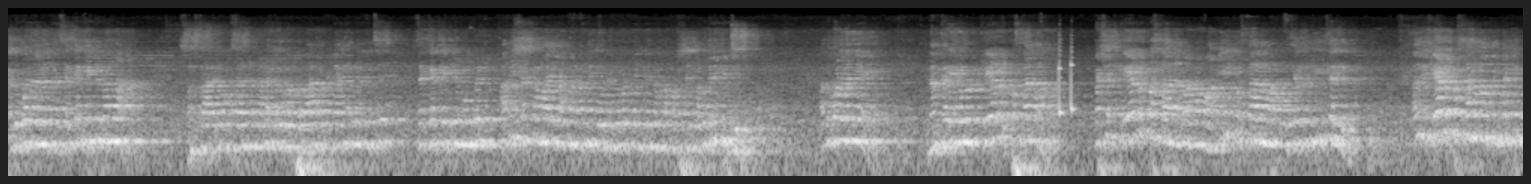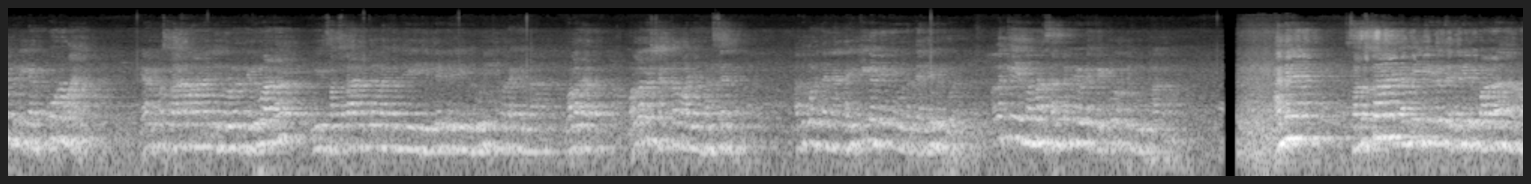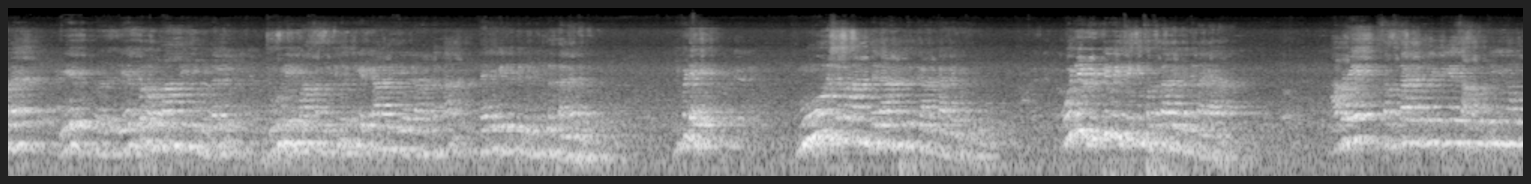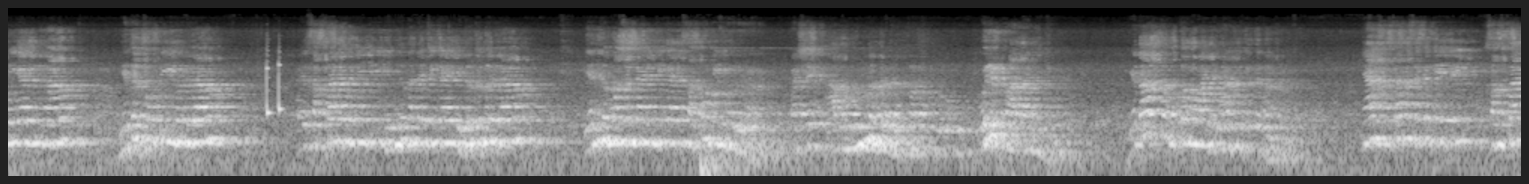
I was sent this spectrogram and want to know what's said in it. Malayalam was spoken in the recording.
അതുപോലെ തന്നെ സെക്രട്ടേറിയറ്റ് വന്ന സംസ്ഥാന പ്രസിഡന്റ് അടക്കമുള്ള അതുപോലെ തന്നെ നമുക്കറിയാം ഒരു കേരള പ്രസ്ഥാനമാണ് പക്ഷെ കേരള പ്രസ്ഥാനമാണോ അമീർ പ്രസ്ഥാനമാണോ ചിലർ തിരിച്ചറിയില്ല അതിൽ കേരള പ്രസ്ഥാനമാക്കി മാറ്റിക്കൊണ്ടിരിക്കുകയാണ് പൂർണ്ണമായി കേരള പ്രസ്ഥാനമാണ് എന്നുള്ള തെളിവാണ് ഈ സംസ്ഥാനത്ത് നടക്കുന്ന ഈ ജില്ലകളിൽ യൂണിറ്റ് നടക്കുന്ന വളരെ വളരെ ശക്തമായ മത്സരം അതുപോലെ തന്നെ ഐക്യകണ്ഠതയുടെ തെരഞ്ഞെടുപ്പുകൾ അതൊക്കെ നമ്മുടെ സംഘടനയുടെ തെരഞ്ഞെടുപ്പിന്റെ വിവിധ തലങ്ങൾ ഇവിടെ നൂറ് ശതമാനം ജനാധിപത്യത്തിൽ ആൾക്കാരാണ് ഒരു വിട്ടുവീഴ്ചയ്ക്ക് സംസ്ഥാന കമ്മിറ്റി തയ്യാറാണ്. അവരെ സംസ്ഥാന കമ്മിറ്റിയെ സപ്പോർട്ട് ചെയ്യുന്ന കാണും? എതിർത്ത് ചെയ്യുന്നത് കാണും. സംസ്ഥാന കമ്മിറ്റിക്ക് എന്ത് നല്ല ചെയ്യാൻ എതിർക്കുന്നവർ കാണും. എന്ത് മോശം കാര്യം ചെയ്യാൻ സപ്പോർട്ട് ചെയ്യുന്നത് കാണും. പക്ഷേ അതൊന്നും തന്നെ ഒരു പ്രാധാന്യത്തിലും യഥാർത്ഥ ഉത്തമമായ ജനാധിപത്യത്തെ നടത്തും ഞാൻ സംസ്ഥാന സെക്രട്ടേറിയറ്റിൽ സംസ്ഥാന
